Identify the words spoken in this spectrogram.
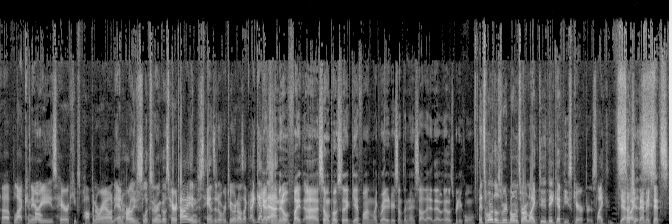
Uh, Black Canary's hair keeps popping around, and Harley just looks at her and goes hair tie and just hands it over to her. And I was like, I get yeah. It's in the middle of a fight. Uh, someone posted a GIF on like Reddit or something. And I saw that. that. That was pretty cool. It's one of those weird moments where I'm like, dude, they get these characters. Like, Yeah, such like a, that makes sense.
